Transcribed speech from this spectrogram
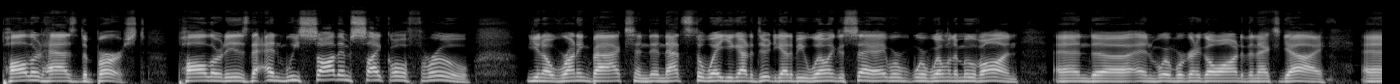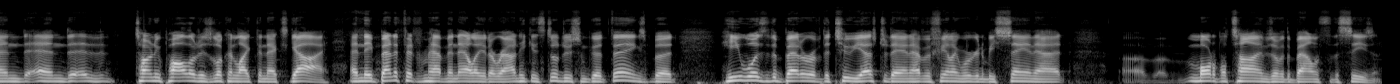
Pollard has the burst. Pollard is that, and we saw them cycle through. You know, running backs, and, and that's the way you got to do it. You got to be willing to say, "Hey, we're, we're willing to move on, and uh, and we're, we're going to go on to the next guy." And and uh, Tony Pollard is looking like the next guy, and they benefit from having Elliott around. He can still do some good things, but he was the better of the two yesterday, and I have a feeling we're going to be saying that uh, multiple times over the balance of the season.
